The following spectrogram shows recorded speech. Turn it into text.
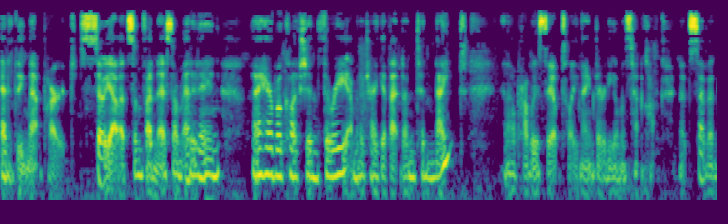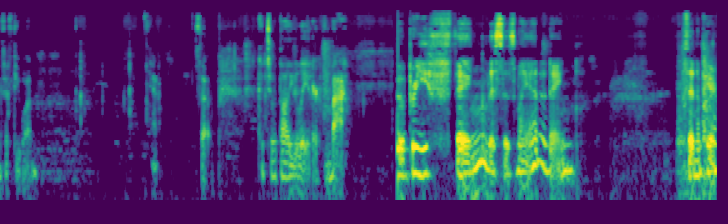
editing that part. So yeah, that's some funness. I'm editing my hair bow collection three. I'm gonna try to get that done tonight. And I'll probably stay up till like 9.30, almost 10 o'clock. And it's 7.51. Yeah, so catch you with all you later. Bye a brief thing. This is my editing. Sitting up here.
